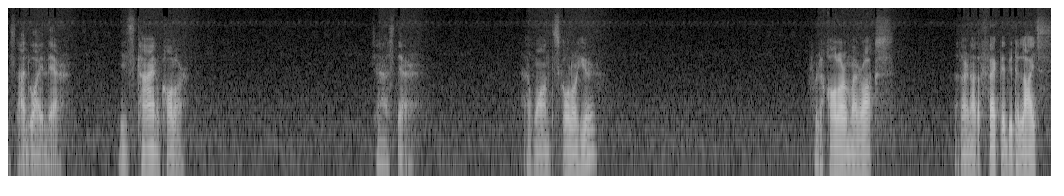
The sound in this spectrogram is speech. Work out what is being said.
Just add white there. This kind of color. just there I want this color here for the color of my rocks that are not affected with the lights.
